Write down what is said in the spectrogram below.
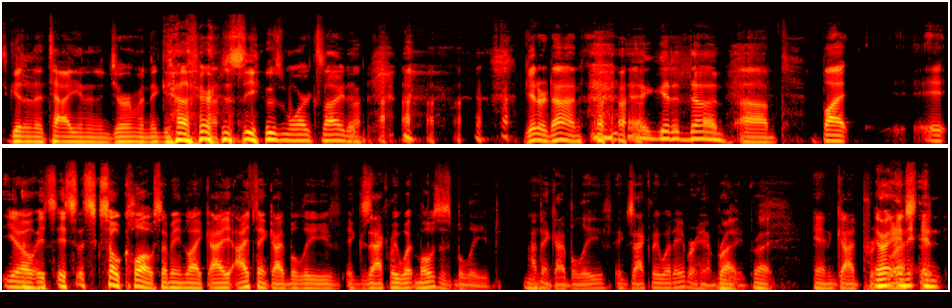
To get an Italian and a German together and see who's more excited. Get her done. Get it done. um, but it, you know, it's, it's it's so close. I mean, like I I think I believe exactly what Moses believed. I Mhm. think I believe exactly what Abraham believed. right. Right. And God And, progressed and, it. and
